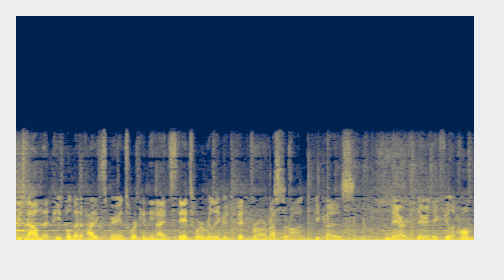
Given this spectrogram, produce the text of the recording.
We found that people that have had experience working in the United States were a really good fit for our restaurant because they are they they feel at home.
